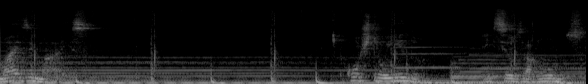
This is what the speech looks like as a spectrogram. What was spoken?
mais e mais, construindo em seus alunos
